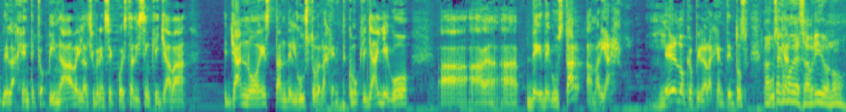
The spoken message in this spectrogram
de la gente que opinaba y las diferentes encuestas dicen que ya va, ya no es tan del gusto de la gente, como que ya llegó a, a- a- de, de gustar a marear. Es lo que opina la gente. Entonces, Está buscan- como desabrido, ¿no?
